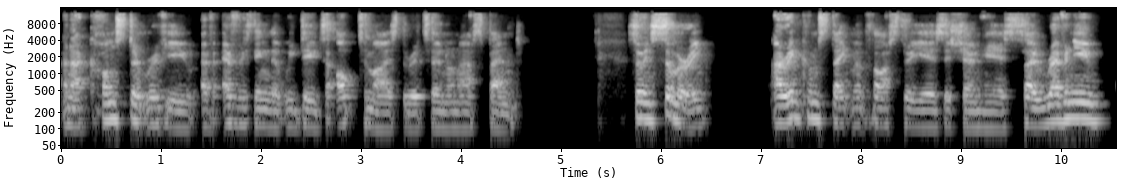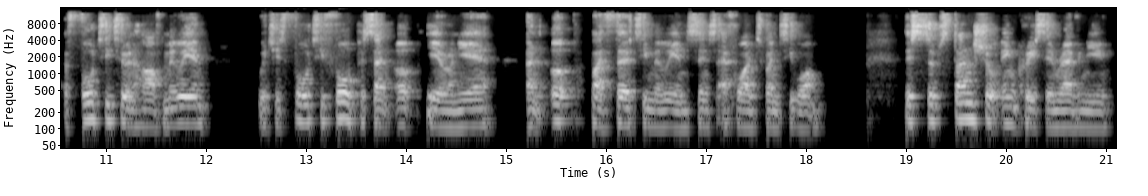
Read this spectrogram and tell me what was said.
and our constant review of everything that we do to optimize the return on our spend. So, in summary, our income statement for the last three years is shown here. So, revenue of 42.5 million, which is 44% up year on year and up by 30 million since FY21. This substantial increase in revenue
